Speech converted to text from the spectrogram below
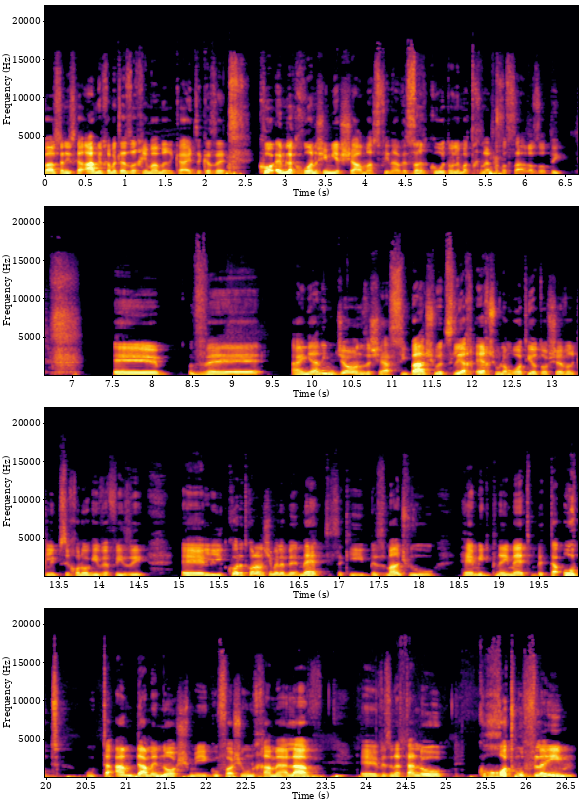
ואז אתה נזכר אה מלחמת האזרחים האמריקאית זה כזה כל, הם לקחו אנשים ישר מהספינה וזרקו אותם למטחנת הבשר הזאתי. אה, והעניין עם ג'ון זה שהסיבה שהוא הצליח איכשהו למרות היותו שבר כלי פסיכולוגי ופיזי אה, ללכוד את כל האנשים האלה באמת זה כי בזמן שהוא העמיד פני מת בטעות הוא טעם דם אנוש מגופה שהונחה מעליו אה, וזה נתן לו כוחות מופלאים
